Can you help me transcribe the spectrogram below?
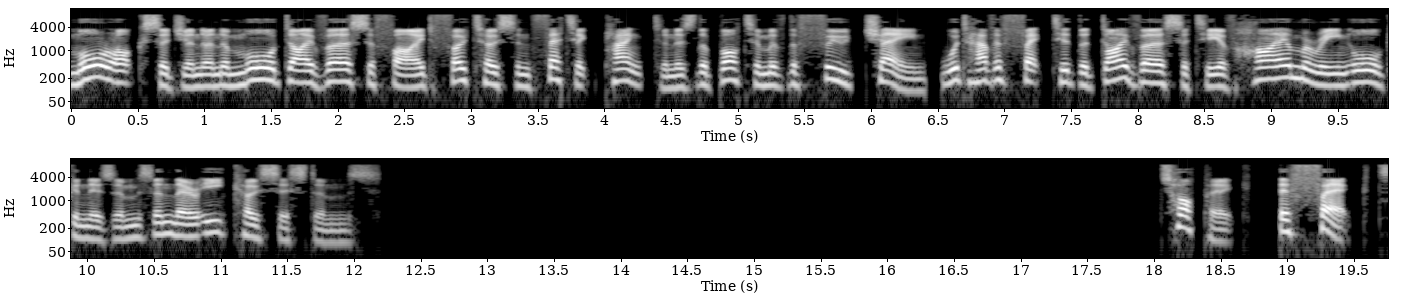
More oxygen and a more diversified photosynthetic plankton as the bottom of the food chain, would have affected the diversity of higher marine organisms and their ecosystems. Topic: Effects.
